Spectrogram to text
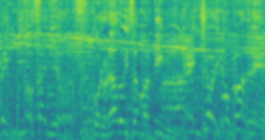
22 años. Colorado y San Martín. Enjoy, compadre.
